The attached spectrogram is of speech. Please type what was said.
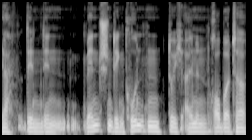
ja, den, den Menschen, den Kunden durch einen Roboter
